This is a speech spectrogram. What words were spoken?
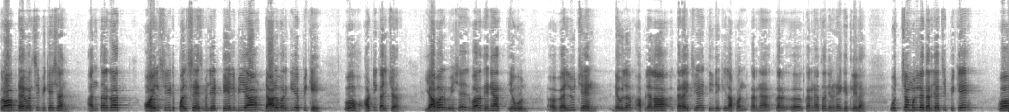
क्रॉप डायव्हर्सिफिकेशन अंतर्गत ऑइल सीड पल्सेस म्हणजे तेलबिया डाळवर्गीय पिके व हॉर्टिकल्चर यावर विशेष भर देण्यात येऊन व्हॅल्यू चेन डेव्हलप आपल्याला करायची आहे. ती देखील आपण करण्या कर करण्याचा निर्णय घेतलेला आहे. उच्च मूल्य दर्जाची पिके व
